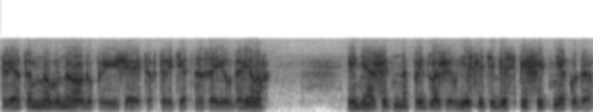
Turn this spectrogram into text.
Летом много народу приезжает, авторитетно заявил Горелов и неожиданно предложил, если тебе спешить некуда,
